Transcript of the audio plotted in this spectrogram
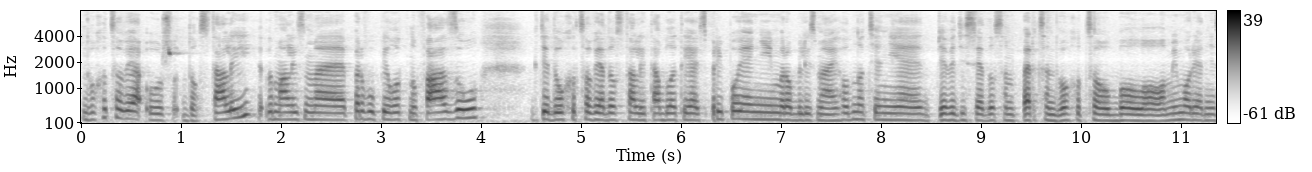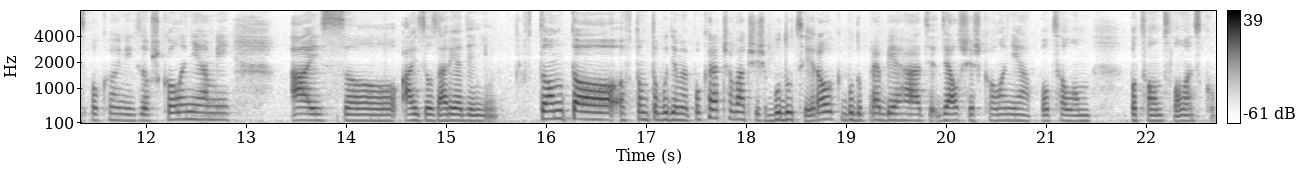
Dôchodcovia už dostali. Mali sme prvú pilotnú fázu, kde dôchodcovia dostali tablety aj s pripojením. Robili sme aj hodnotenie. 98% dôchodcov bolo mimoriadne spokojných so školeniami aj so, aj so zariadením. V tomto, v tomto budeme pokračovať, čiže budúci rok budú prebiehať ďalšie školenia po celom, po celom Slovensku.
